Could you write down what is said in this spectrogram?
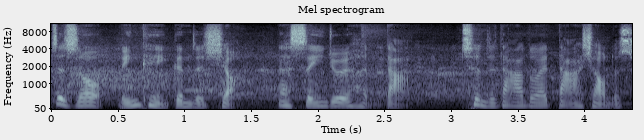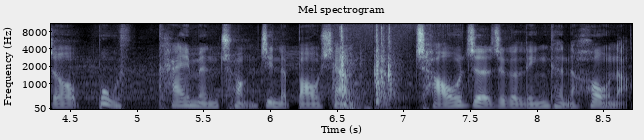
这时候林肯也跟着笑，那声音就会很大。趁着大家都在大笑的时候布开门闯进了包厢，朝着这个林肯的后脑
